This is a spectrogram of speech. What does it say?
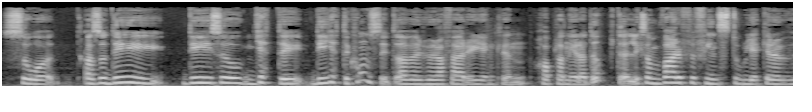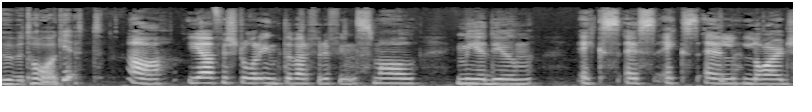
Så alltså det är, det är så jätte, det är jättekonstigt över hur affärer egentligen har planerat upp det. Liksom varför finns storlekar överhuvudtaget? Ja, jag förstår inte varför det finns small, medium, XS, XL, large.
